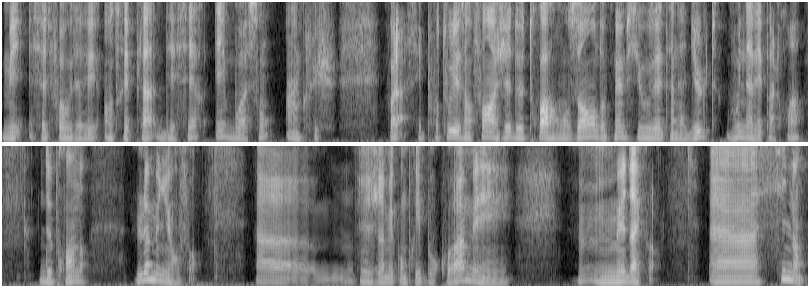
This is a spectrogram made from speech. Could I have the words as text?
mais cette fois vous avez entrée plat, dessert et boisson inclus. Voilà, c'est pour tous les enfants âgés de 3 à 11 ans, donc même si vous êtes un adulte, vous n'avez pas le droit de prendre le menu enfant. Euh, J'ai jamais compris pourquoi, mais mais d'accord. Euh, sinon,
